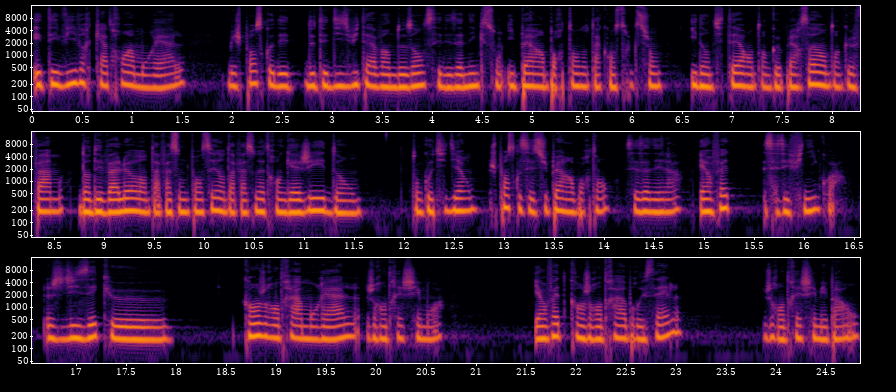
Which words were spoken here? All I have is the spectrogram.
été vivre 4 ans à Montréal, mais je pense que de tes 18 à 22 ans, c'est des années qui sont hyper importantes dans ta construction identitaire en tant que personne, en tant que femme, dans tes valeurs, dans ta façon de penser, dans ta façon d'être engagée, dans ton quotidien. Je pense que c'est super important ces années-là. Et en fait, c'était fini quoi. Je disais que quand je rentrais à Montréal, je rentrais chez moi. Et en fait, quand je rentrais à Bruxelles, je rentrais chez mes parents.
